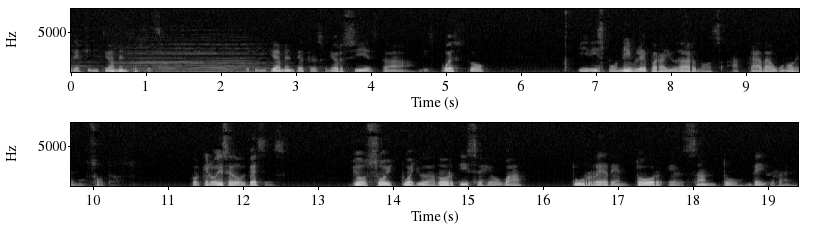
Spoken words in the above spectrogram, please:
Definitivamente que sí. Definitivamente que el Señor sí está dispuesto y disponible para ayudarnos a cada uno de nosotros. Porque lo dice dos veces. Yo soy tu ayudador, dice Jehová, tu redentor, el Santo de Israel.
